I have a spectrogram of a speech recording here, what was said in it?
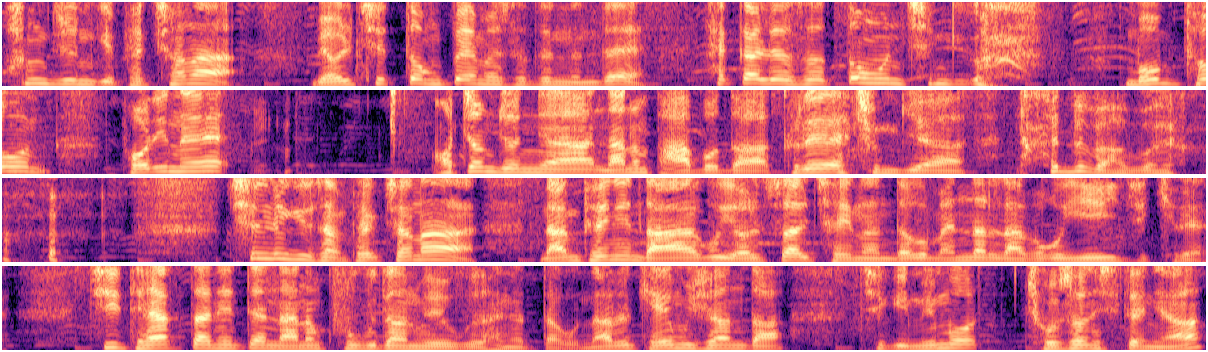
황준기 백천아 멸치똥 빼면서 듣는데 헷갈려서 똥은 챙기고 몸통은 버리네. 어쩜 좋냐? 나는 바보다. 그래 준기야. 나도 바보야 7623 백천아 남편이 나하고 10살 차이 난다고 맨날 나보고 예의 지키래. 지 대학 다닐 때 나는 구구단 외우고 다녔다고. 나를 개무시한다. 지금이 뭐 조선시대냐?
